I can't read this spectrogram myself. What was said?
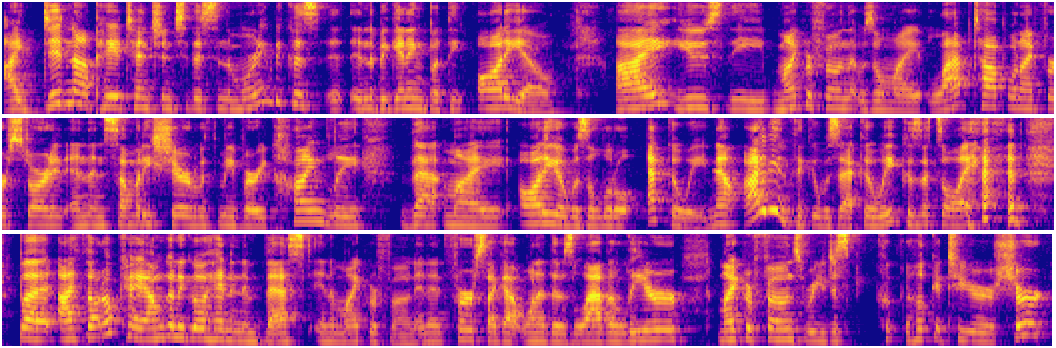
I did not pay attention to this in the morning because in the beginning, but the audio. I used the microphone that was on my laptop when I first started, and then somebody shared with me very kindly that my audio was a little echoey. Now, I didn't think it was echoey because that's all I had, but I thought, okay, I'm going to go ahead and invest in a microphone. And at first, I got one of those lavalier microphones where you just hook it to your shirt.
